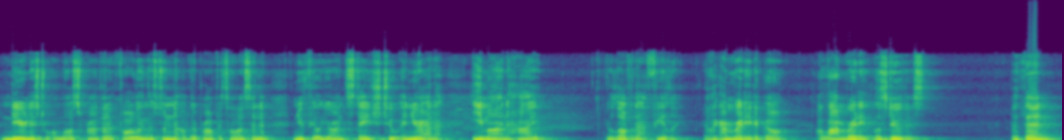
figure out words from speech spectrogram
nearness to Allah subhanahu wa ta'ala, following the sunnah of the Prophet and you feel you're on stage two and you're at an iman high, you love that feeling. You're like, I'm ready to go. Allah, I'm ready. Let's do this. But then,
